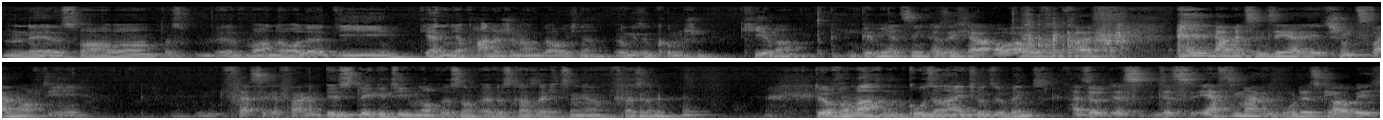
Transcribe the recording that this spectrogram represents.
Nee, das war aber, das äh, war eine Olle, die, die hat einen japanischen Namen, glaube ich, ne? Irgendwie so einen komischen. Kira? Bin mir jetzt nicht mehr sicher, aber, auf jeden Fall, damit sind sie ja jetzt schon zweimal auf die Fresse gefallen. Ist legitim noch, ist noch FSK 16, ja. Klasse. Dürfen wir machen. Gruß an iTunes übrigens. Also das, das erste Mal wurde es, glaube ich,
